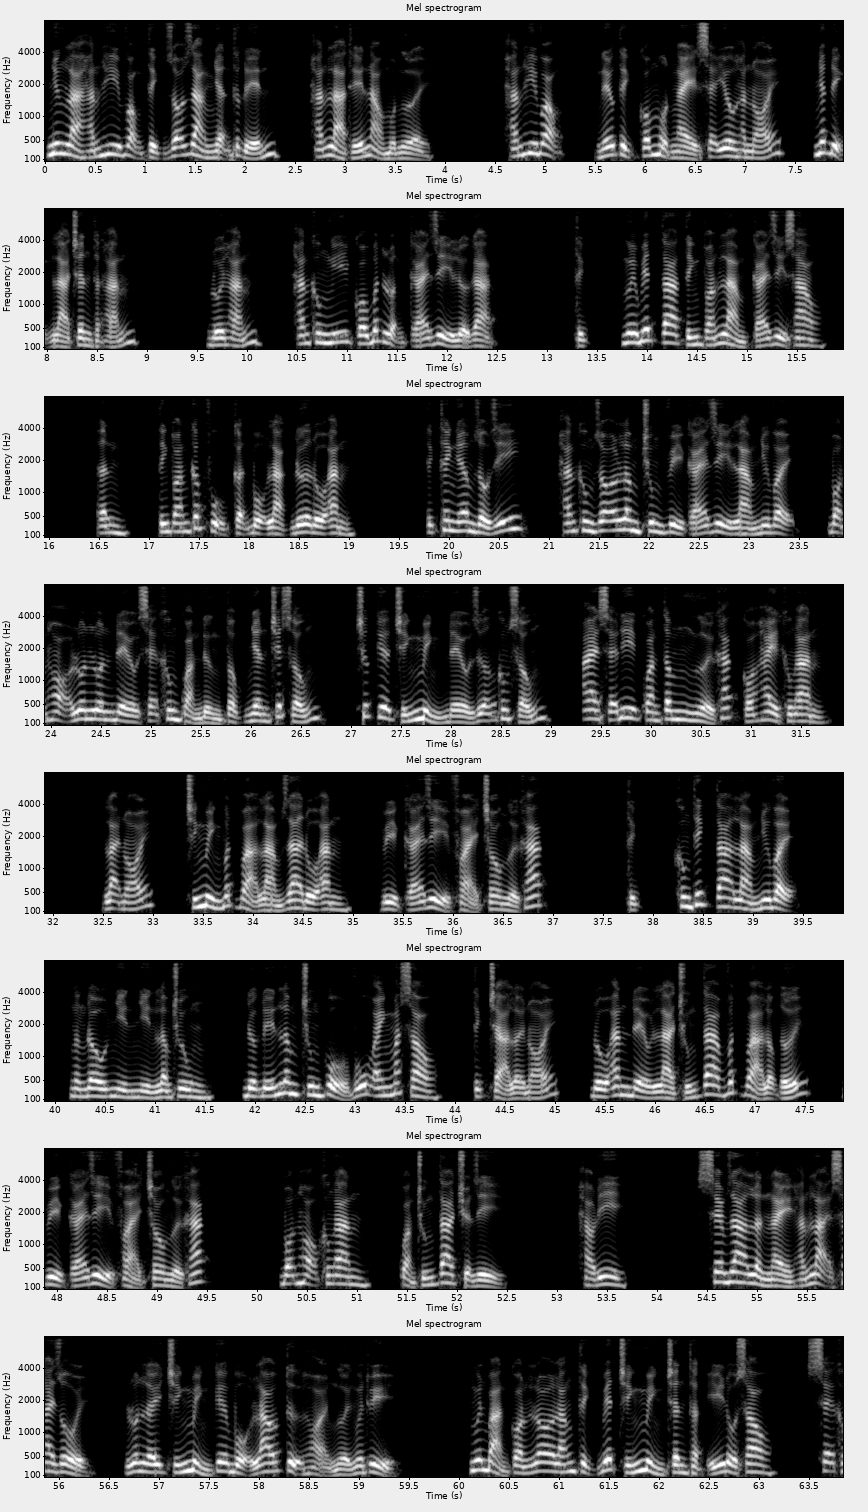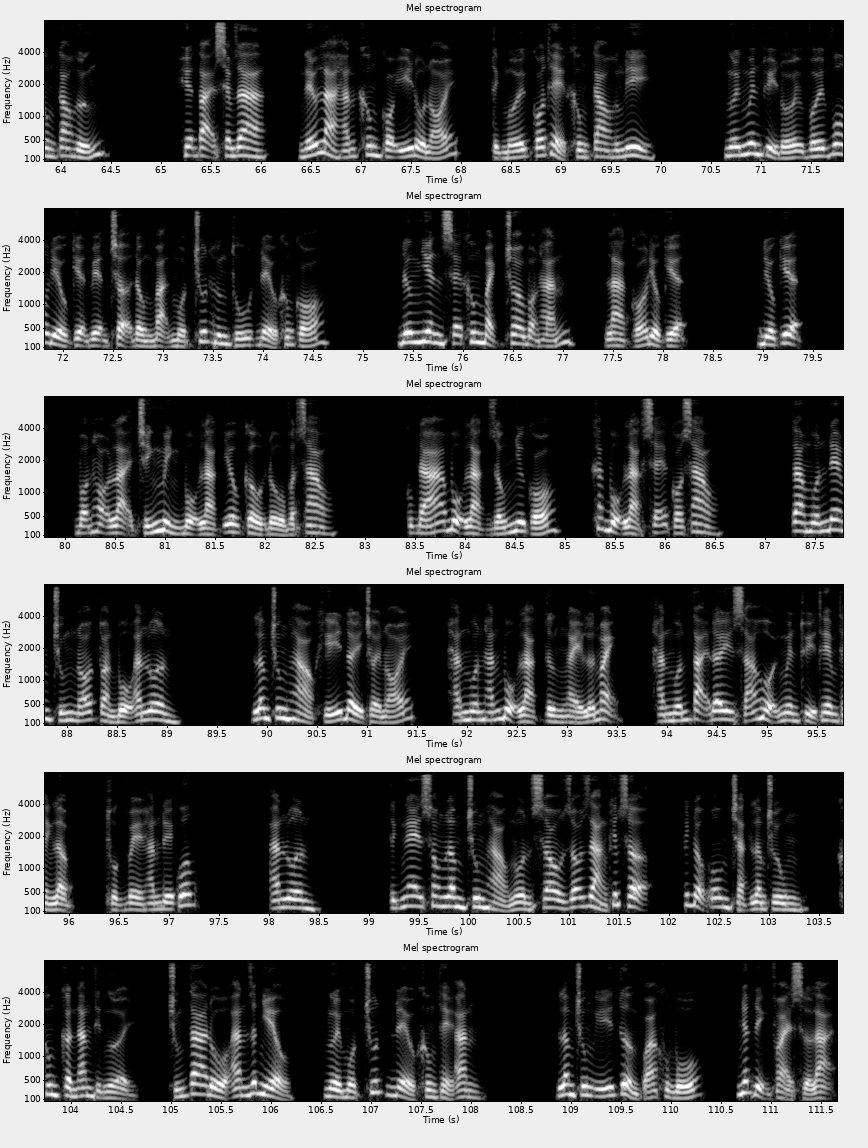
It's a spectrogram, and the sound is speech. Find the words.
Nhưng là hắn hy vọng tịch rõ ràng nhận thức đến, hắn là thế nào một người. Hắn hy vọng, nếu tịch có một ngày sẽ yêu hắn nói, nhất định là chân thật hắn. Đối hắn, hắn không nghĩ có bất luận cái gì lựa gạt. Tịch, ngươi biết ta tính toán làm cái gì sao? Ân, tính toán cấp phụ cận bộ lạc đưa đồ ăn. Tịch thanh âm dầu dĩ, hắn không rõ lâm trung vì cái gì làm như vậy, bọn họ luôn luôn đều sẽ không quản đường tộc nhân chết sống, trước kia chính mình đều dưỡng không sống, ai sẽ đi quan tâm người khác có hay không ăn. Lại nói, chính mình vất vả làm ra đồ ăn, vì cái gì phải cho người khác. Tịch, không thích ta làm như vậy. ngẩng đầu nhìn nhìn Lâm Trung, được đến Lâm Trung cổ vũ ánh mắt sau, tịch trả lời nói, đồ ăn đều là chúng ta vất vả lộng tới, vì cái gì phải cho người khác. Bọn họ không ăn, quản chúng ta chuyện gì. Hào đi. Xem ra lần này hắn lại sai rồi, luôn lấy chính mình kia bộ lao tự hỏi người nguyên thủy. Nguyên bản còn lo lắng tịch biết chính mình chân thật ý đồ sau, sẽ không cao hứng. Hiện tại xem ra, nếu là hắn không có ý đồ nói, tịch mới có thể không cao hứng đi. Người nguyên thủy đối với vô điều kiện viện trợ đồng bạn một chút hứng thú đều không có. Đương nhiên sẽ không bạch cho bọn hắn, là có điều kiện. Điều kiện. Bọn họ lại chính mình bộ lạc yêu cầu đồ vật sao. Cục đá bộ lạc giống như có, khác bộ lạc sẽ có sao. Ta muốn đem chúng nó toàn bộ ăn luôn. Lâm Trung Hào khí đầy trời nói, hắn muốn hắn bộ lạc từng ngày lớn mạnh, hắn muốn tại đây xã hội nguyên thủy thêm thành lập, thuộc về hắn đế quốc. Ăn luôn. Tịch nghe xong Lâm Trung Hảo ngôn sau rõ ràng khiếp sợ, kích động ôm chặt Lâm Trung, không cần ăn thịt người, chúng ta đồ ăn rất nhiều, người một chút đều không thể ăn. Lâm Trung ý tưởng quá khủng bố, nhất định phải sửa lại.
